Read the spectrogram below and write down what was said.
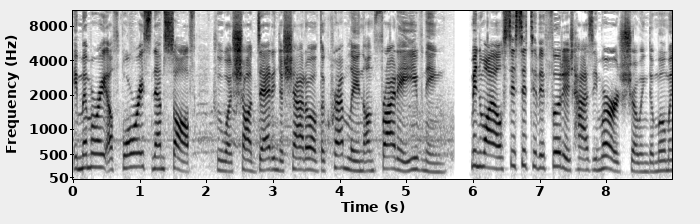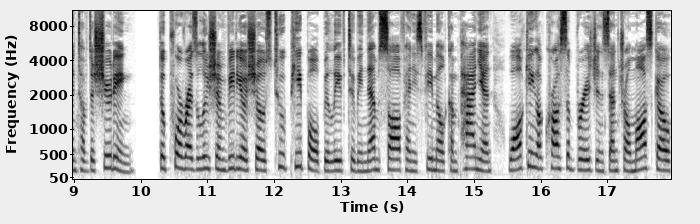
in memory of Boris Nemtsov, who was shot dead in the shadow of the Kremlin on Friday evening. Meanwhile, CCTV footage has emerged showing the moment of the shooting. The poor resolution video shows two people believed to be Nemtsov and his female companion walking across a bridge in central Moscow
